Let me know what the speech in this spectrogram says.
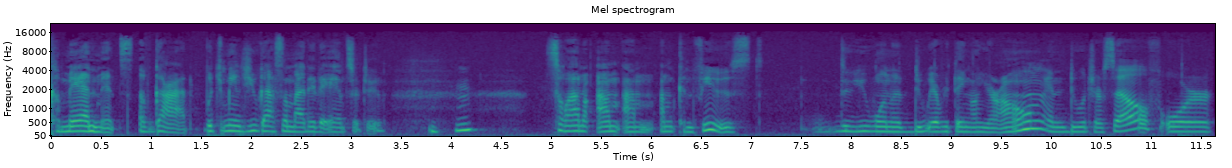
commandments of God, which means you got somebody to answer to. Mm-hmm. So I don't, I'm I'm I'm confused. Do you want to do everything on your own and do it yourself, or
